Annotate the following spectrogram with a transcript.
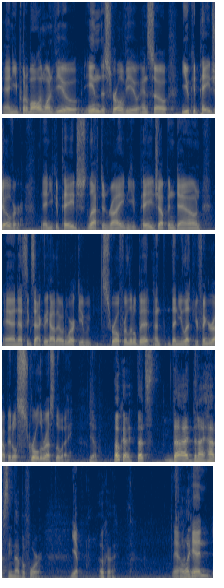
and you put them all in one view in the scroll view. And so you could page over and you could page left and right and you could page up and down. And that's exactly how that would work. You would scroll for a little bit and then you lift your finger up, it'll scroll the rest of the way. Yep. Okay, that's that. Then I have seen that before. Yep. Okay. Yeah, I like it. and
